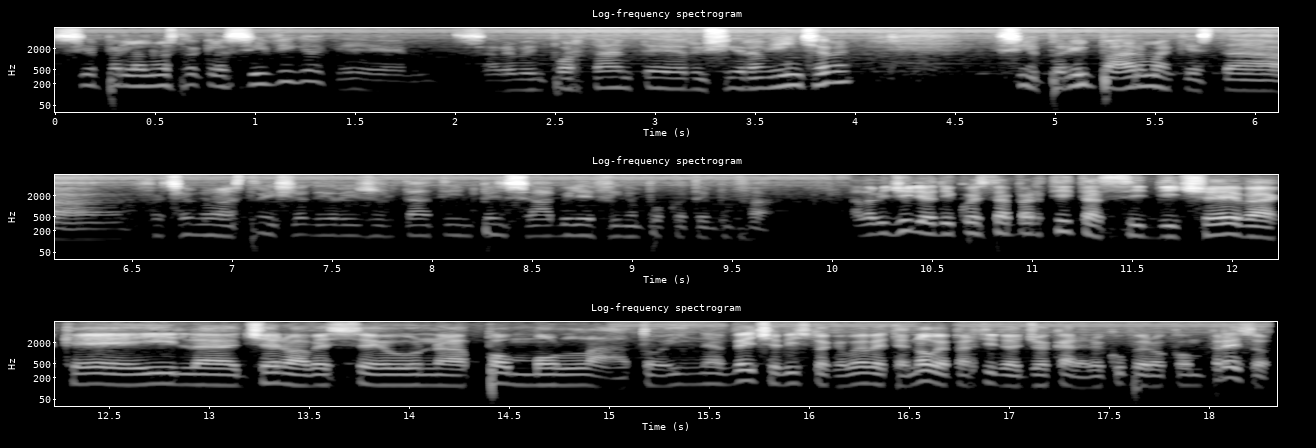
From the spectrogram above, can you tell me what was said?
sia per la nostra classifica che sarebbe importante riuscire a vincere sia per il Parma che sta facendo una striscia di risultati impensabili fino a poco tempo fa. Alla vigilia di questa partita si diceva che il Genoa avesse un po' mollato, invece visto che voi avete nove partite da giocare, recupero compreso,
